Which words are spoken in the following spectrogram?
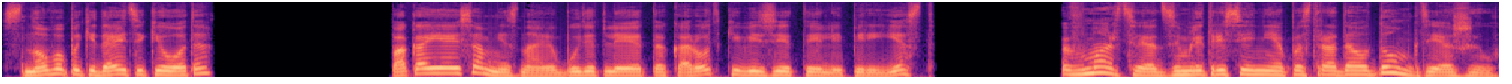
Снова покидаете Киото? Пока я и сам не знаю, будет ли это короткий визит или переезд. В марте от землетрясения пострадал дом, где я жил,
